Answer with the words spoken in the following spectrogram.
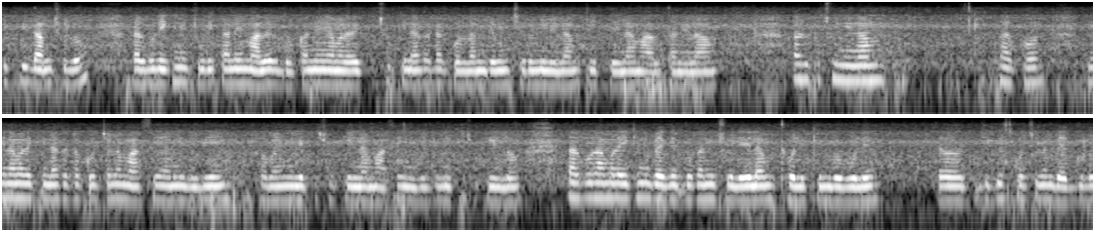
ঠিকই দাম ছিল। তারপরে এখানে চুড়ি কানে, মালের দোকানে আমরা কিছু কেনাকাটা করলাম, যেমন চিরুনি নিলাম, টিপ নিলাম, আলতা নিলাম আরও কিছু নিলাম। তারপর এখানে আমরা কেনাকাটা করছিলাম, মাসি, আমি, দিদি, সবাই মিলে কিছু কিনলাম, মাসি নিজের জন্য কিছু কিনলো। তারপর আমরা এখানে ব্যাগের দোকানে চলে এলাম, থলি কিনবো বলে। তো জিজ্ঞেস করছিলাম ব্যাগগুলো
